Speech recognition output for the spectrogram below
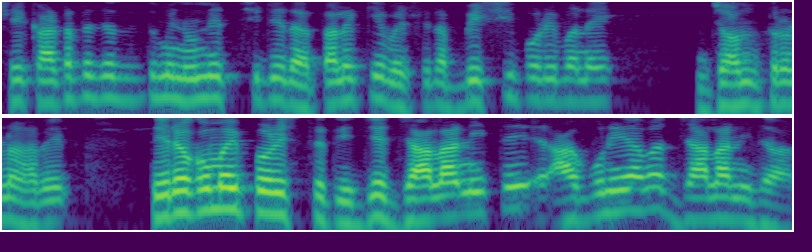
সেই কাটাতে যদি তুমি নুনের ছিটে দাও, তাহলে কি হবে? সেটা বেশি পরিমাণে যন্ত্রণা হবে। এরকমই পরিস্থিতি, যে জ্বালানিতে, আগুনে আবার জ্বালানি দেওয়া।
